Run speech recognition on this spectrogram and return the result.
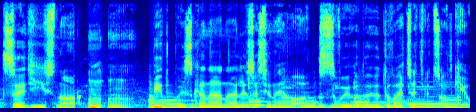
це дійсно м-м. Підписка на аналізи Сінево з вигодою 20%.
